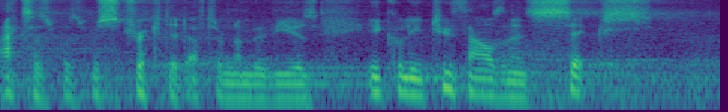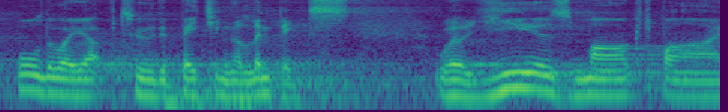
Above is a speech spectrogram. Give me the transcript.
access was restricted after a number of years. Equally, 2006, all the way up to the Beijing Olympics, were years marked by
